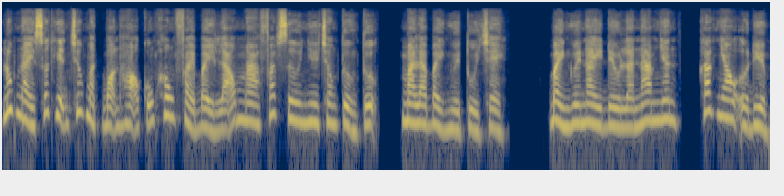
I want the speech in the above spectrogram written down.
Lúc này xuất hiện trước mặt bọn họ cũng không phải bảy lão ma pháp sư như trong tưởng tượng, mà là bảy người tuổi trẻ. Bảy người này đều là nam nhân, khác nhau ở điểm,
